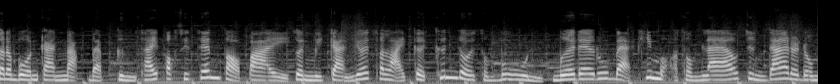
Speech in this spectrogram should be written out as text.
กระบวนการหมักแบบกึ่งใช้ออกซิเจนต่อไป จนมีการย่อยสลายเกิดขึ้นโดยสมบูรณ์ เมื่อได้รูปแบบที่เหมาะสมแล้วจึงได้ระดม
